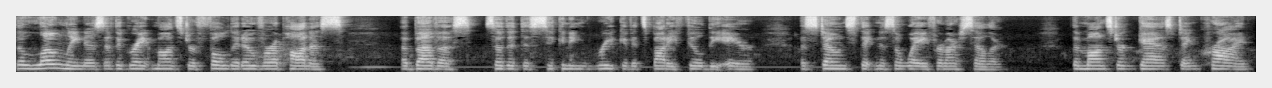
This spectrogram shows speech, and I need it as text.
the loneliness of the great monster folded over upon us, above us, so that the sickening reek of its body filled the air a stone's thickness away from our cellar. The monster gasped and cried.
